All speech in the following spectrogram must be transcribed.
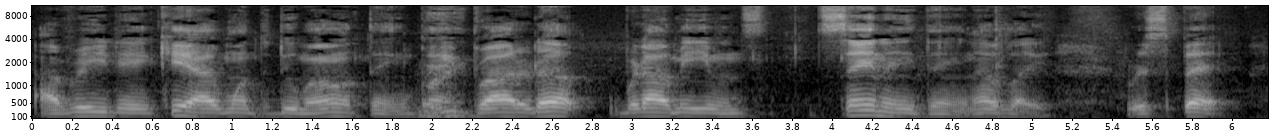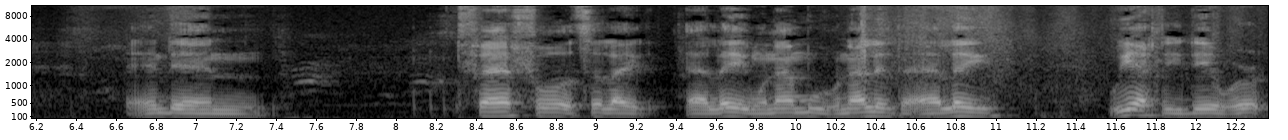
I really didn't care. I wanted to do my own thing, but he brought it up without me even saying anything, and I was like respect. And then fast forward to like L.A. when I moved when I lived in L.A. We actually did work.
